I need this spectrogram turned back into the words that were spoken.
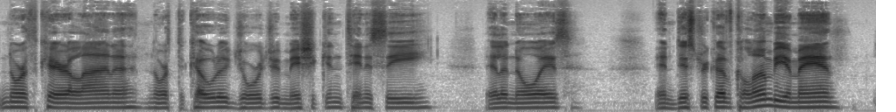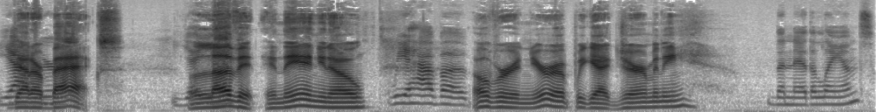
North Carolina, North Dakota, Georgia, Michigan, Tennessee, Illinois, and District of Columbia. Man, Yeah, got our backs. Yeah, Love it. And then you know, We have a over in Europe, we got Germany. the Netherlands,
